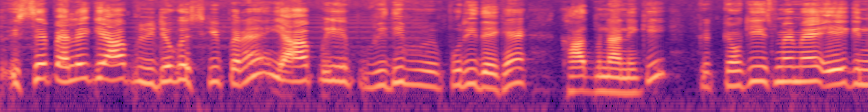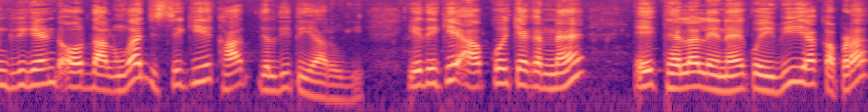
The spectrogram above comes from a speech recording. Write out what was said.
तो इससे पहले कि आप वीडियो को स्किप करें या आप ये विधि पूरी देखें खाद बनाने की क्योंकि इसमें मैं एक इंग्रेडिएंट और डालूँगा जिससे कि ये खाद जल्दी तैयार होगी। ये देखिए, आपको क्या करना है? एक थैला लेना है कोई भी, या कपड़ा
